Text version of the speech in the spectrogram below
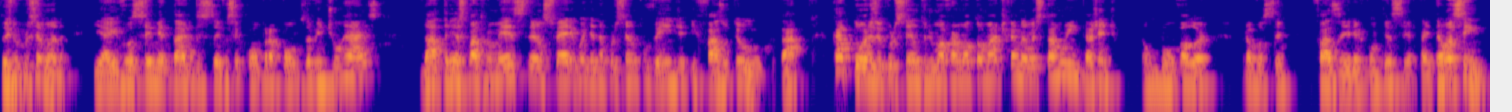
Dois mil por semana. E aí você, metade desses aí, você compra pontos a 21 reais Dá 3, 4 meses, transfere 80%, vende e faz o teu lucro, tá? 14% de uma forma automática não está ruim, tá, gente? É um bom valor para você fazer e acontecer, tá? Então, assim,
